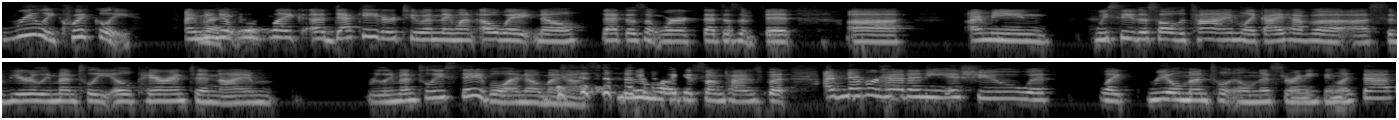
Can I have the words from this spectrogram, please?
really quickly. I mean, Right. it was like a decade or two, and they went, "Oh wait, no, that doesn't work. That doesn't fit." Uh, I mean, we see this all the time. Like, I have a, a severely mentally ill parent, and I'm really mentally stable. I know it might not seem like it sometimes, but I've never had any issue with like real mental illness or anything like that.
